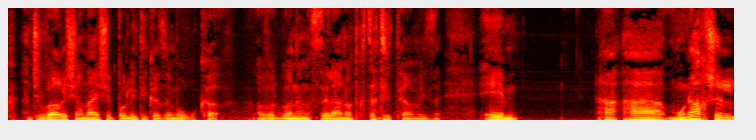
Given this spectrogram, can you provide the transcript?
התשובה הראשונה היא שפוליטיקה זה מורכב, אבל בואו ננסה לענות קצת יותר מזה. אמ, המונח של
